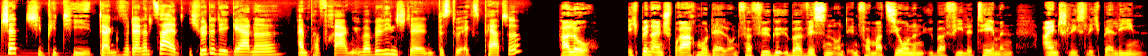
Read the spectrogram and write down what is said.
ChatGPT, danke für deine Zeit. Ich würde dir gerne ein paar Fragen über Berlin stellen. Bist du Experte? Hallo, ich bin ein Sprachmodell und verfüge über Wissen und Informationen über viele Themen, einschließlich Berlin.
